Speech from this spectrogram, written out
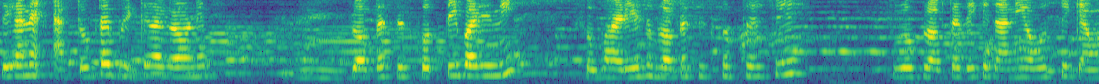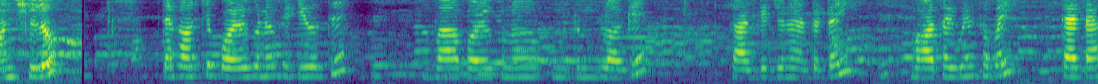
সেখানে এতটা ভিড় থাকার কারণে ব্লগটা শেষ করতেই পারিনি। সো বাড়ি এসে ব্লগটা শেষ করতে হয়েছে। পুরো ব্লগটা দেখে জানি অবশ্যই কেমন ছিল। দেখা হচ্ছে পরের কোনো ভিডিওতে বা পরের কোনো নতুন ব্লগে তো আজকের জন্য এতটাই। ভালো থাকবেন সবাই। টাটা।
